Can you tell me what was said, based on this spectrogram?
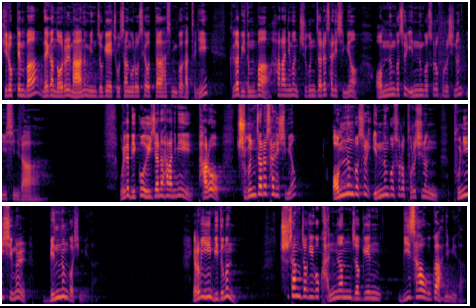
기록된 바 내가 너를 많은 민족의 조상으로 세웠다 하심과 같으니 그가 믿은 바 하나님은 죽은 자를 살리시며 없는 것을 있는 것으로 부르시는 이신이라. 우리가 믿고 의지하는 하나님이 바로 죽은 자를 살리시며 없는 것을 있는 것으로 부르시는 분이심을 믿는 것입니다. 여러분 이 믿음은 추상적이고 관념적인 미사오구가 아닙니다.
